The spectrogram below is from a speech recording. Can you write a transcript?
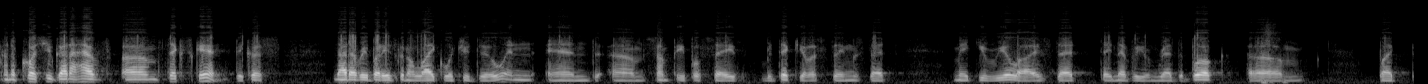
and of course, you've got to have um, thick skin because not everybody's going to like what you do, and and um, some people say ridiculous things that make you realize that they never even read the book, um, but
